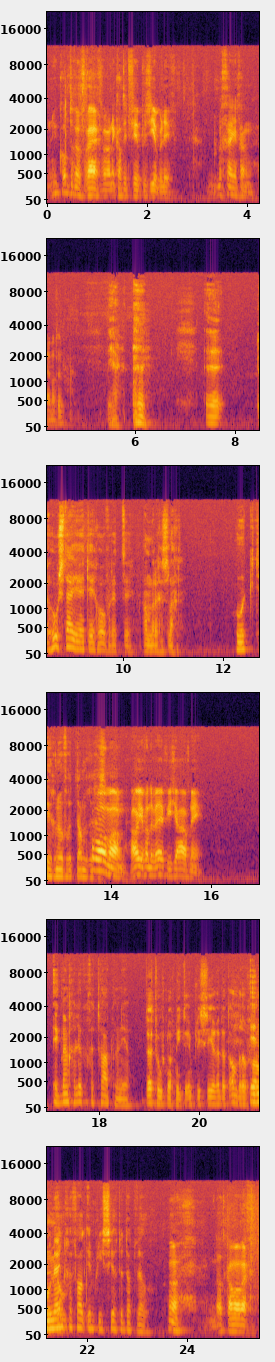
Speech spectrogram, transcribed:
nu komt er een vraag waaraan ik altijd veel plezier beleef. Ga je gang, Hamilton. Ja. Eh, hoe sta je tegenover het eh, andere geslacht? Hoe ik tegenover het andere... Gewoon man, hou je van de wijfjes, ja of nee? Ik ben gelukkig getrouwd, meneer. Dat hoeft nog niet te impliceren dat andere vrouwen... In mijn dan- geval impliceerde dat wel. Ah, dat kan wel weg.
